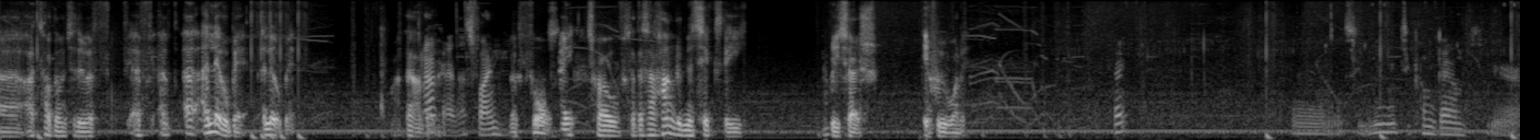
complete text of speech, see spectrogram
uh, I told them to do a a little bit, a little bit. Right, That'll do. Okay, that's fine. So 4, 8, 12. So that's 160 research if we want it. And let's you need to come down here.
